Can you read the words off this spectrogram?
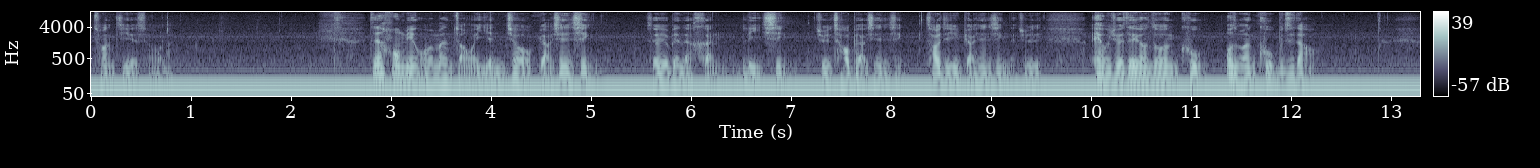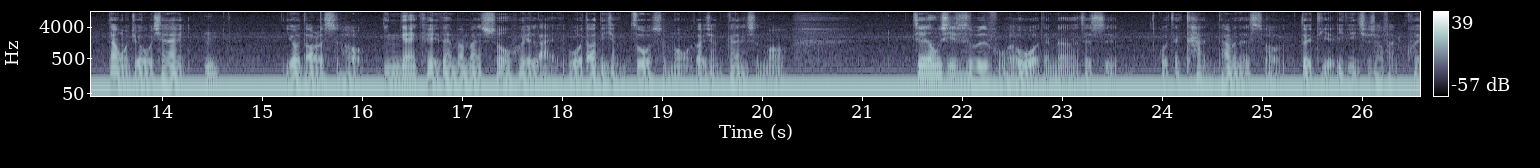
创机的时候了。但是后面我慢慢转为研究表现性，所以就变得很理性，就是超表现性、超级表现性的，就是，哎，我觉得这地方都很酷，为什么很酷？不知道。但我觉得我现在，嗯，又到了时候，应该可以再慢慢收回来。我到底想做什么？我到底想干什么？这些东西是不是符合我的呢？这是我在看他们的时候对的一点小小反馈。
